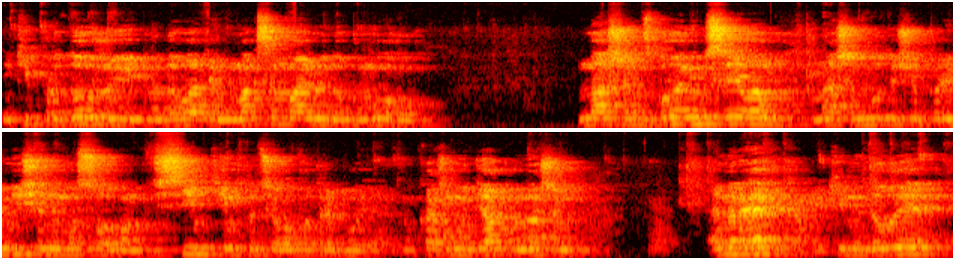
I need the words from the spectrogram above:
які продовжують надавати максимальну допомогу нашим Збройним силам, нашим внутрішньопереміщеним особам, всім тим, хто цього потребує. Ми кажемо дякую нашим енергетикам, які не дали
